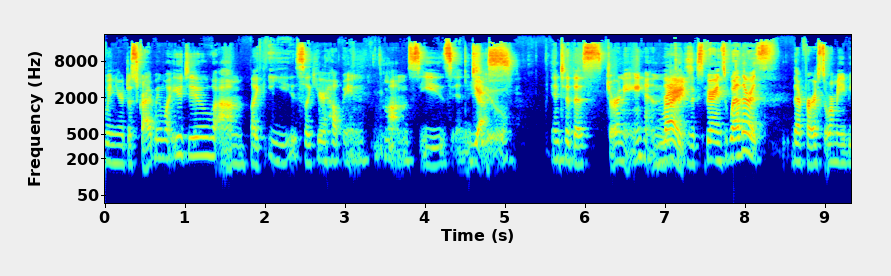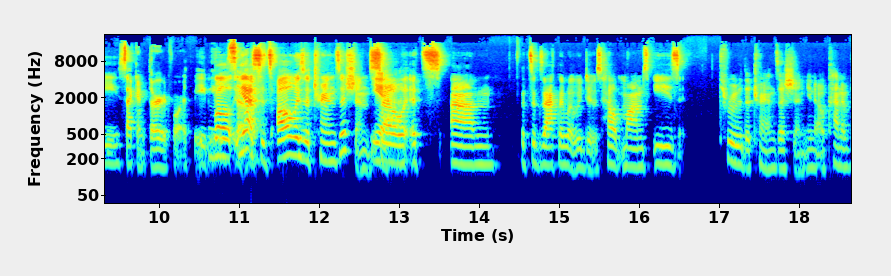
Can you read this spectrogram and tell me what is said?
when you're describing what you do, um, like ease, like you're helping moms ease into Yes. into this journey and Right. this experience, whether it's their first or maybe second, third, fourth baby. Well, So- yes, it's always a transition. So it's um it's exactly what we do is help moms ease through the transition, you know, kind of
